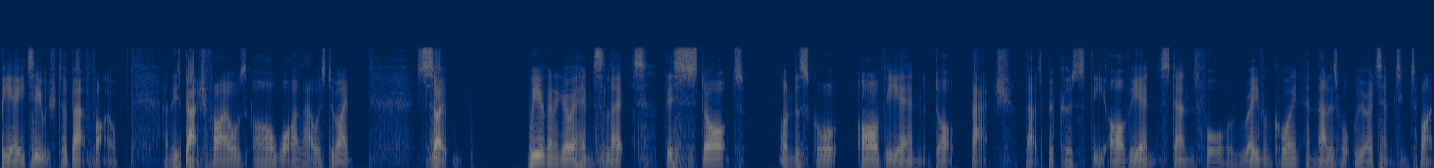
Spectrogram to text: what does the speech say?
which is a bat file. And these batch files are what allow us to mine. So we are going to go ahead and select this start underscore rvn.batch. That's because the rvn stands for Ravencoin, and that is what we are attempting to mine.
